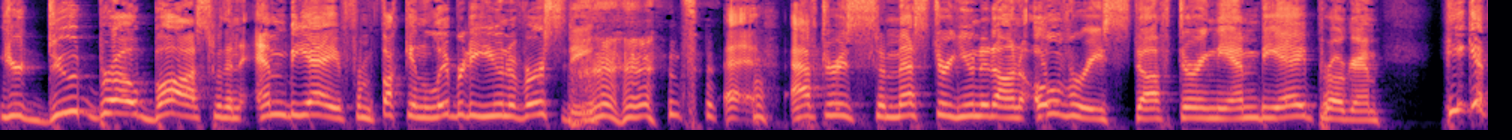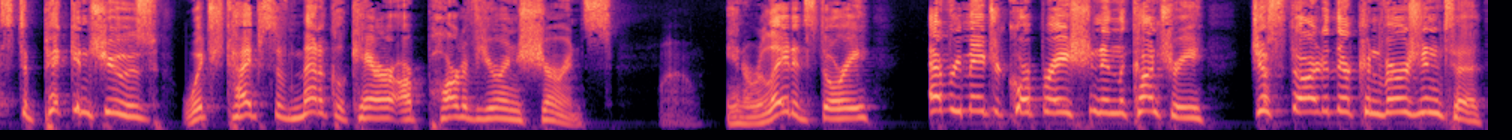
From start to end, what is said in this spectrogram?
your dude bro boss with an MBA from fucking Liberty University after his semester unit on ovary stuff during the MBA program, he gets to pick and choose which types of medical care are part of your insurance. Wow. In a related story, every major corporation in the country just started their conversion to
